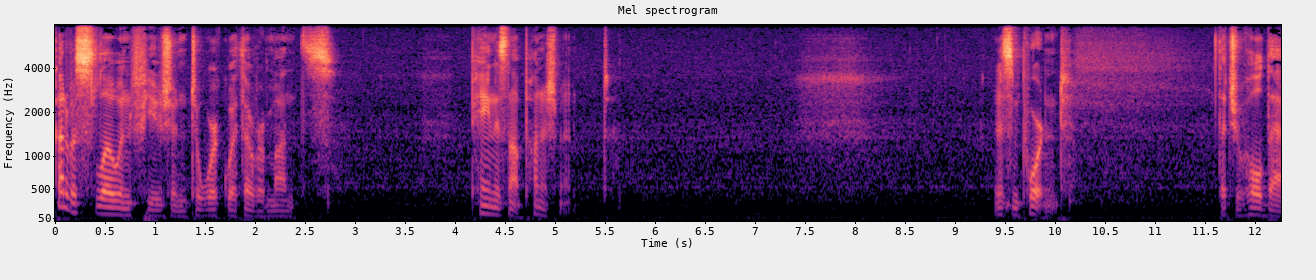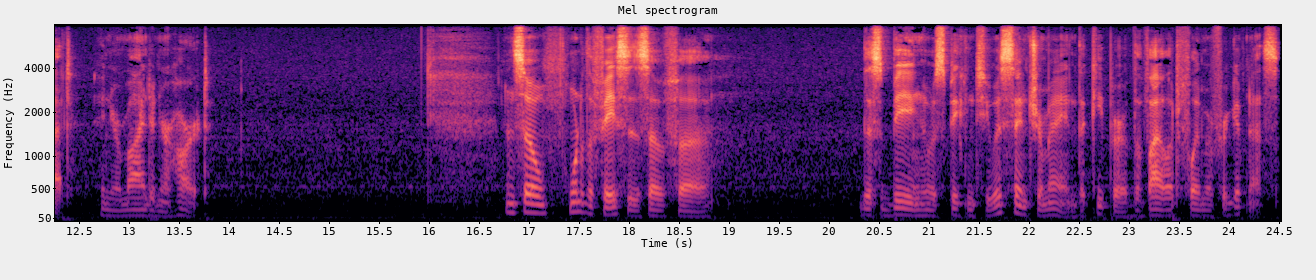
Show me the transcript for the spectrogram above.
kind of a slow infusion to work with over months. Pain is not punishment. It is important that you hold that in your mind and your heart. And so, one of the faces of uh, this being who is speaking to you is Saint Germain, the keeper of the violet flame of forgiveness.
